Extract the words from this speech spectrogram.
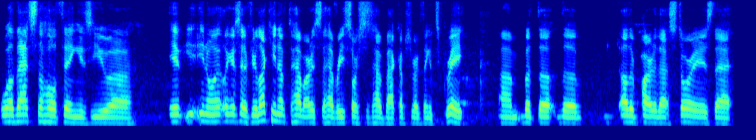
Well, that's the whole thing. Is you, uh, if you, you know, like I said, if you're lucky enough to have artists that have resources to have backups of everything, it's great. Um, but the the other part of that story is that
